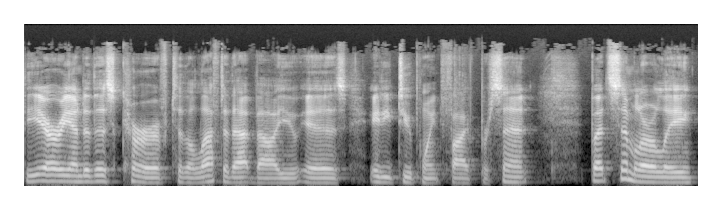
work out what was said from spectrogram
the area under this curve to the left of that value is 82.5%. But similarly,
